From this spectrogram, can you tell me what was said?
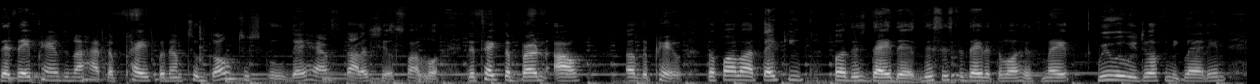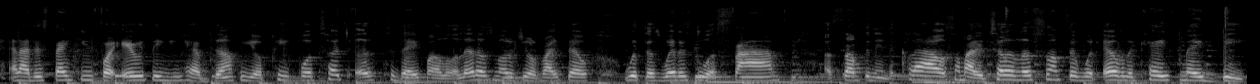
that their parents do not have to pay for them to go to school. They have scholarships, Father Lord, to take the burden off of the parents. So, Father, I thank you for this day that this is the day that the Lord has made. We will rejoice and be glad in. And I just thank you for everything you have done for your people. Touch us today, Father Lord. Let us know that you're right there with us, whether it's through a sign or something in the cloud, somebody telling us something, whatever the case may be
